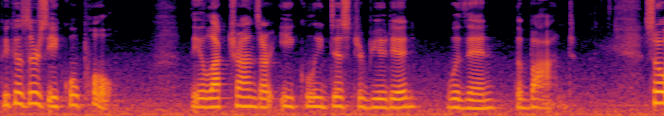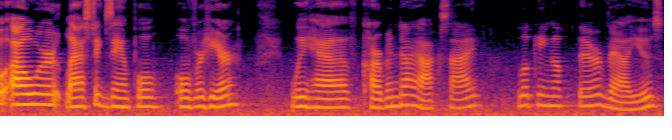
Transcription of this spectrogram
because there's equal pull. The electrons are equally distributed within the bond. So our last example over here, we have carbon dioxide, looking up their values.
